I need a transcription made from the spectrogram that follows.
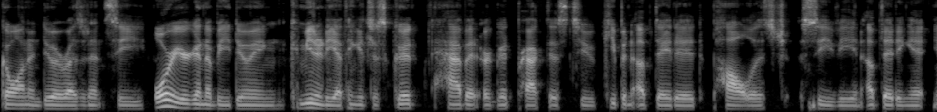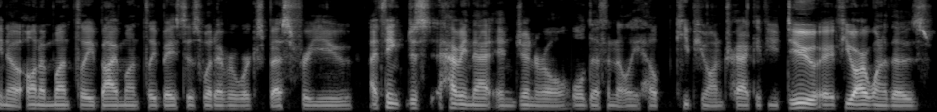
go on and do a residency or you're going to be doing community, I think it's just good habit or good practice to keep an updated, polished CV and updating it, you know, on a monthly, bi monthly basis, whatever works best for you. I think just having that in general will definitely help keep you on track. If you do, if you are one of those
